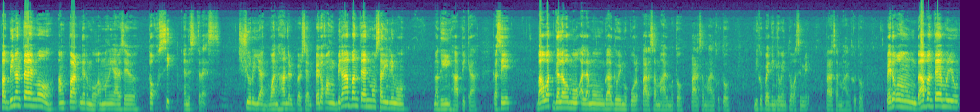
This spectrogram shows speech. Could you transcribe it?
pag binantayan mo ang partner mo, ang mangyayari sa'yo, toxic and stress. Sure yan, 100%. Pero kung binabantayan mo ang sarili mo, magiging happy ka. Kasi, bawat galaw mo, alam mo, gagawin mo para sa mahal mo to, para sa mahal ko to. Hindi ko pwedeng gawin to kasi may, para sa mahal ko to. Pero kung babantayan mo yung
